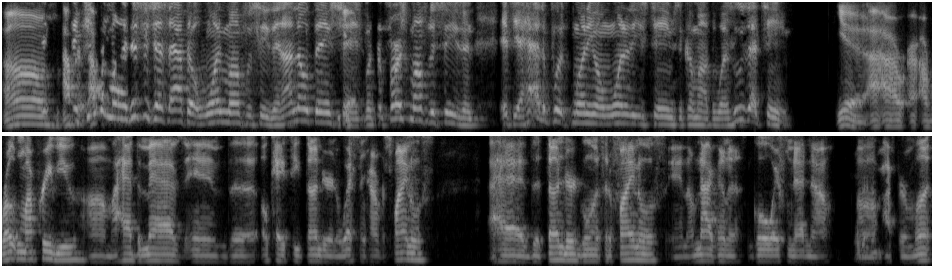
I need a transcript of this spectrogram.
Um, I, keep I, in mind, this is just after one month of season. I know things change, yeah. but the first month of the season, if you had to put money on one of these teams to come out the West, who's that team? Yeah, I, I, I wrote in my preview. Um, I had the Mavs and the OKC Thunder in the Western Conference Finals. I had the Thunder going to the finals, and I'm not gonna go away from that now. Um, after a month,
